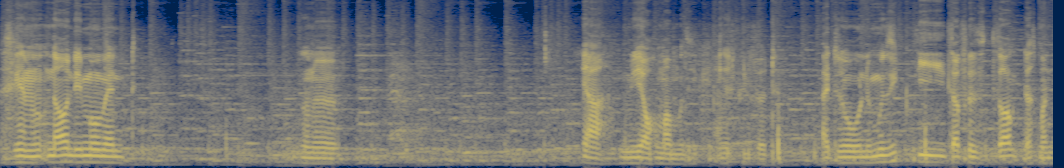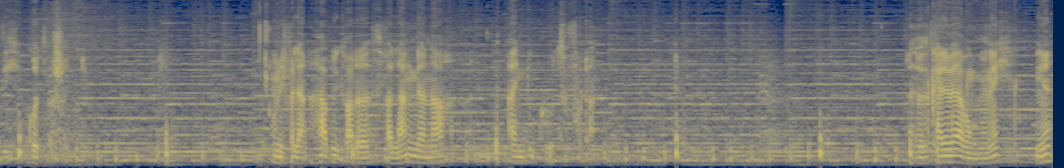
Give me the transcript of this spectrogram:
Das ist genau in dem Moment so eine ja, wie auch immer Musik eingespielt wird. Also eine Musik, die dafür sorgt, dass man sich kurz erschreckt. Und ich habe gerade das Verlangen danach, ein Duplo zu futtern. Also keine Werbung, nicht? Hier?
